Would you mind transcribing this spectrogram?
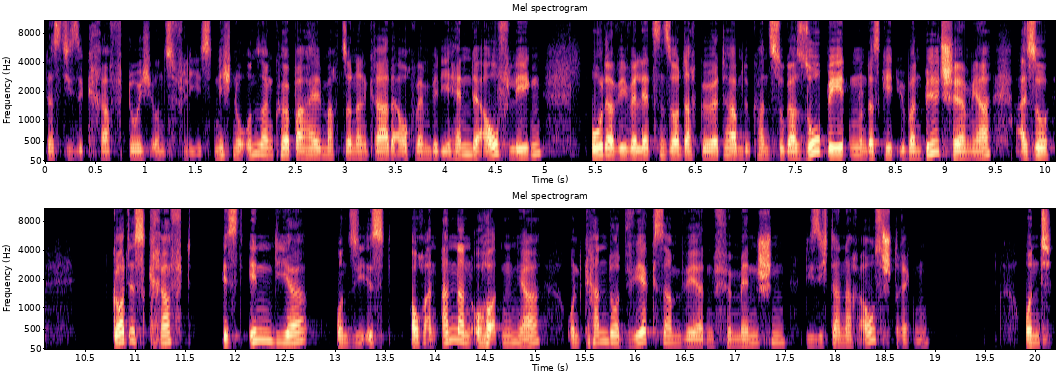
dass diese Kraft durch uns fließt. Nicht nur unseren Körper heil macht, sondern gerade auch, wenn wir die Hände auflegen oder wie wir letzten Sonntag gehört haben, du kannst sogar so beten und das geht über den Bildschirm, ja. Also Gottes Kraft ist in dir und sie ist auch an anderen Orten, ja, und kann dort wirksam werden für Menschen, die sich danach ausstrecken. Und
